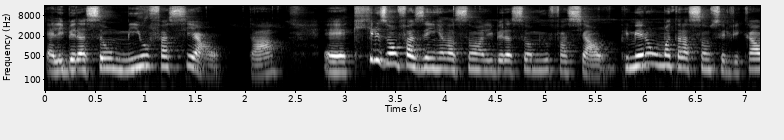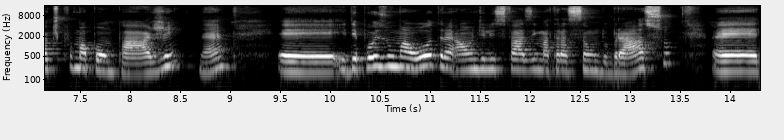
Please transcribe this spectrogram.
é a liberação miofacial, tá? É, o que, que, eles vão fazer em relação à liberação miofacial? Primeiro, uma tração cervical, tipo uma pompagem, né? É, e depois uma outra, onde eles fazem uma tração do braço, é,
